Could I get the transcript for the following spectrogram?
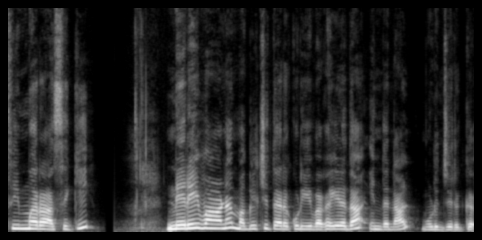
சிம்ம ராசிக்கு நிறைவான மகிழ்ச்சி தரக்கூடிய வகையில் தான் இந்த நாள் முடிஞ்சிருக்கு.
